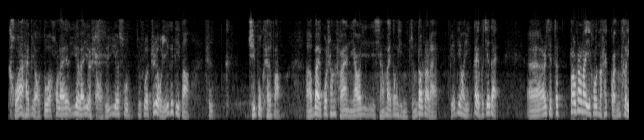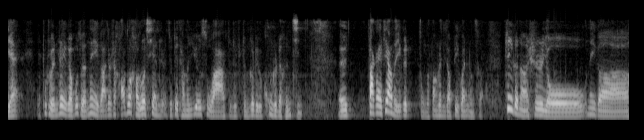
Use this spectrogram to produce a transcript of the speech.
口岸还比较多，后来越来越少，就约束，就说只有一个地方是局部开放啊，外国商船你要想卖东西，你只能到这儿来，别的地方一概不接待。呃，而且他到这儿来以后呢，还管得特严。也不准这个，不准那个，就是好多好多限制，就对他们约束啊，就是整个这个控制的很紧。呃，大概这样的一个总的方针就叫闭关政策。这个呢是有那个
